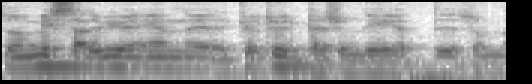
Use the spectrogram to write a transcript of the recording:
så missade vi ju en eh, kulturpersonlighet eh, som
